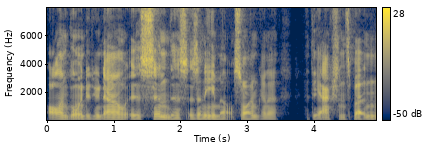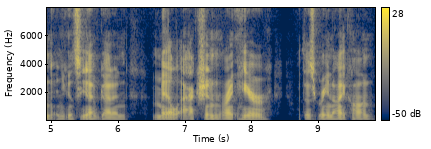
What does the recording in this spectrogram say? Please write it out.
All I'm going to do now is send this as an email. So I'm going to hit the actions button and you can see I've got an mail action right here with this green icon.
